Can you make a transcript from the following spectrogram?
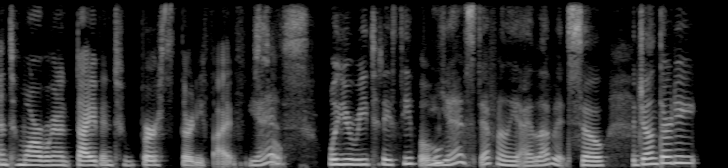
and tomorrow we're going to dive into verse 35. Yes. So, will you read today's Devo? Yes, definitely. I love it. So, John 30,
